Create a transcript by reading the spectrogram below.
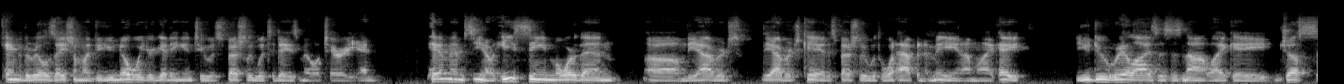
came to the realization, I'm like, do you know what you're getting into, especially with today's military? And him, him, you know, he's seen more than um, the average, the average kid, especially with what happened to me. And I'm like, hey, you do realize this is not like a just,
